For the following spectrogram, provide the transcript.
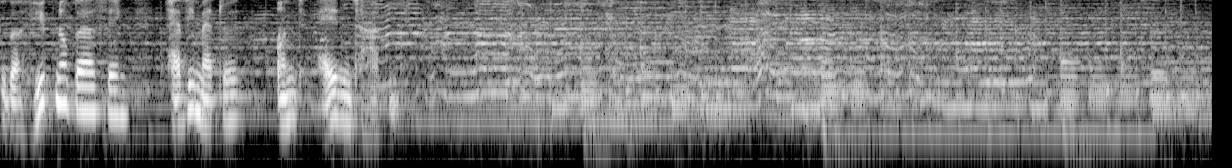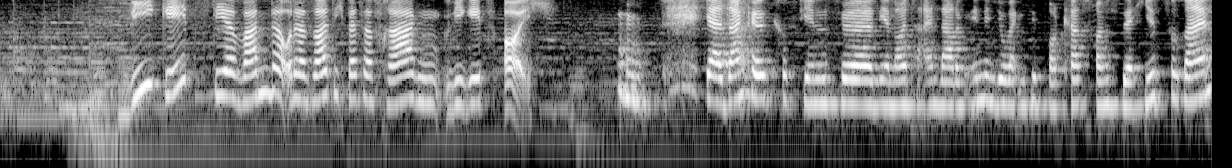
über Hypnobirthing, Heavy Metal und Heldentaten. Wie geht's dir, Wanda? Oder sollte ich besser fragen, wie geht's euch? Ja, danke, Christine, für die erneute Einladung in den Yoga Easy Podcast. Ich freue mich sehr, hier zu sein.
